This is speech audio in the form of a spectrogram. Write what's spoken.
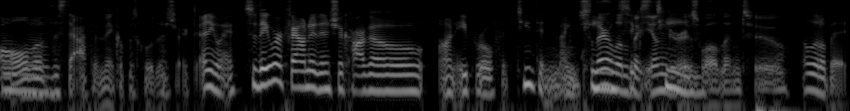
all of mm. the staff that make up a school district. Anyway, so they were founded in Chicago on April 15th in 1916. so they're a little bit younger as well then too. A little bit.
